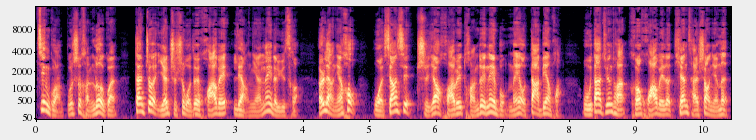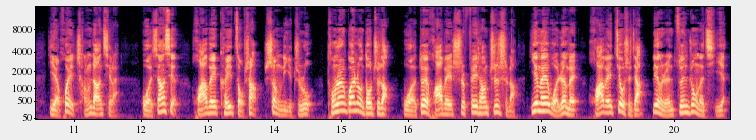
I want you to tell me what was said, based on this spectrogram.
尽管不是很乐观，但这也只是我对华为两年内的预测。而两年后，我相信只要华为团队内部没有大变化，五大军团和华为的天才少年们也会成长起来。我相信华为可以走上胜利之路。同仁观众都知道，我对华为是非常支持的，因为我认为华为就是家令人尊重的企业。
